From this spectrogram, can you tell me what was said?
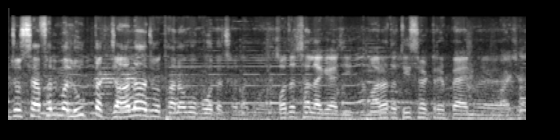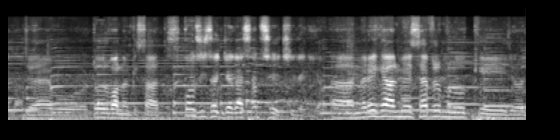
जो सैफल मलूक तक जाना जो था ना वो बहुत अच्छा लगा। बहुत अच्छा लगा जी। हमारा तो तीसरा ट्रिप है जो है वो टूर वालों के साथ। कौन सी जगह सबसे अच्छी लगी मेरे ख्याल में सैफल मलूक की जो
